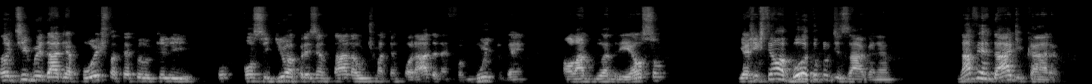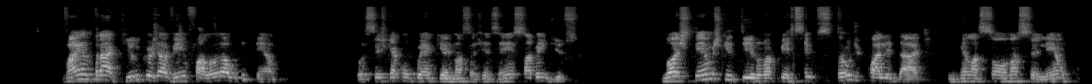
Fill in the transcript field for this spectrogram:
Antiguidade é posto, até pelo que ele conseguiu apresentar na última temporada, né? Foi muito bem ao lado do Adrielson. E a gente tem uma boa dupla de zaga, né? Na verdade, cara, vai entrar aquilo que eu já venho falando há algum tempo. Vocês que acompanham aqui as nossas resenhas sabem disso. Nós temos que ter uma percepção de qualidade em relação ao nosso elenco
